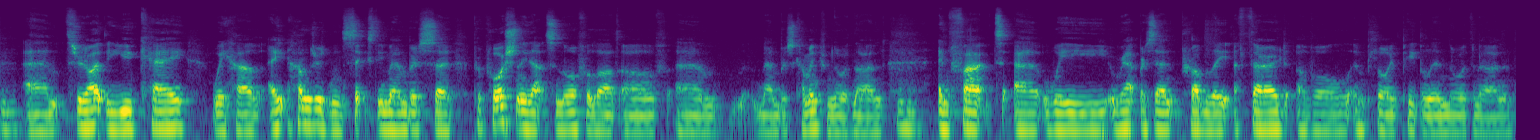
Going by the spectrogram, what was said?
Mhm. Um, throughout the UK, we have 860 members, so proportionally, that's an awful lot of um, members coming from Northern Ireland. Mhm. In fact, uh, we represent probably a third of all employed people in Northern Ireland.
